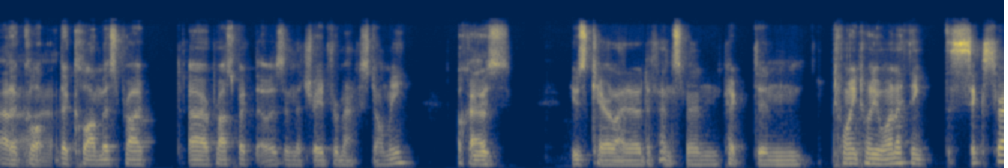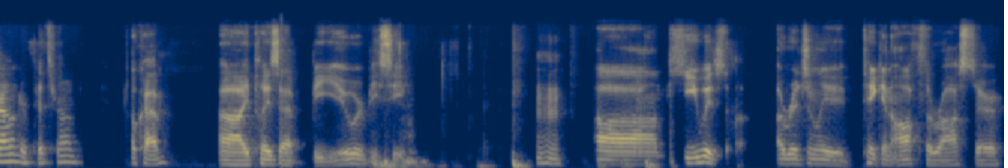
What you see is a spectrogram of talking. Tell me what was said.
The, don't Col- the Columbus pro- uh, prospect that was in the trade for Max Domi. He Okay, was he was Carolina defenseman picked in 2021, I think the sixth round or fifth round. okay, Uh, he plays at BU or BC. Mhm. Um, he was originally taken off the roster,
